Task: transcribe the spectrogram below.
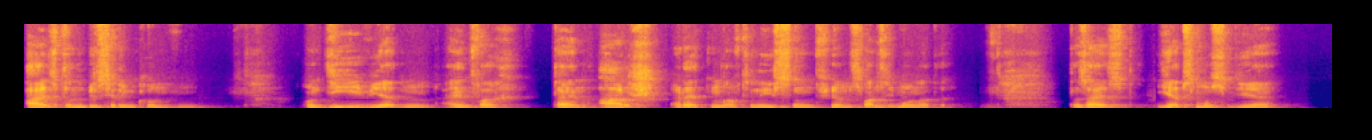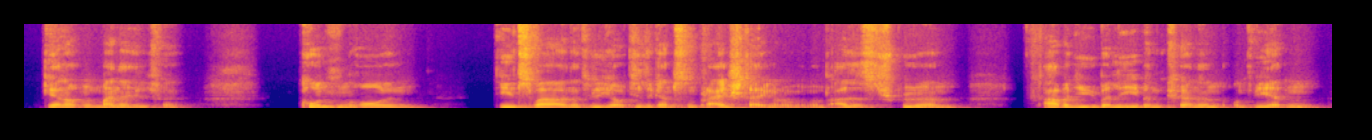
als deine bisherigen Kunden. Und die werden einfach deinen Arsch retten auf die nächsten 24 Monate. Das heißt, jetzt musst du dir, gerne auch mit meiner Hilfe, Kunden holen, die zwar natürlich auch diese ganzen Preissteigerungen und alles spüren, aber die überleben können und werden,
